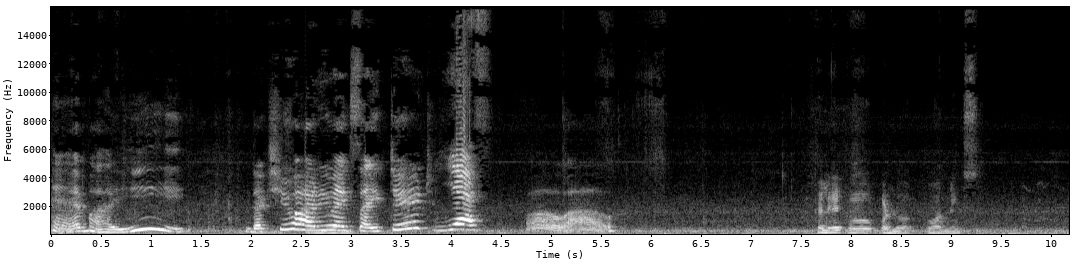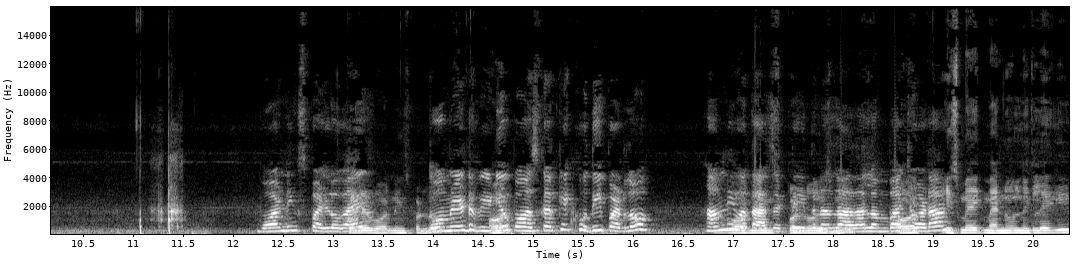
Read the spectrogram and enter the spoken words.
है भाई। Dakshu are you excited yes पहले वो पढ़ लो वार्निंग्स वार्निंग्स पढ़ लो पहले गाइस वार्निंग्स पढ़ लो। दो मिनट वीडियो और पॉज करके खुद ही पढ़ लो। हम नहीं बता सकते इतना ज़्यादा लंबा चौड़ा। इसमें एक मैनुअल निकलेगी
